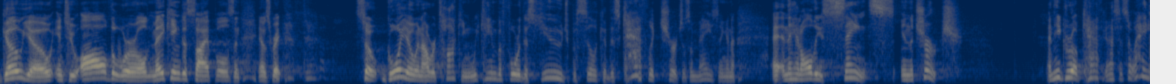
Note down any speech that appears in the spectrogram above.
Goyo into all the world, making disciples, and, it was great. So Goyo and I were talking. We came before this huge basilica, this Catholic church. It was amazing. And, and they had all these saints in the church. And he grew up Catholic. And I said, So, hey,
